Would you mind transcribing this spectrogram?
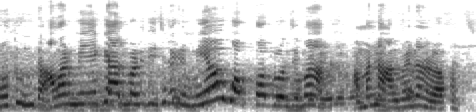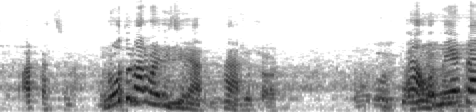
নতুনটা। আমার মেয়েকে আলমারি দিয়েছে নাকি মেয়েও পপ পপ বলছে মা আমার না আলমারিটা না রাখাচ্ছে আটকাচ্ছে না। নতুন আলমারি দিয়েছি হ্যাঁ হ্যাঁ। হ্যাঁ ওর মেয়েটা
